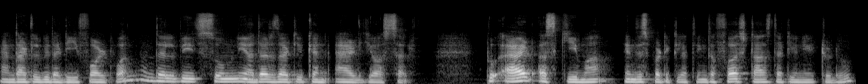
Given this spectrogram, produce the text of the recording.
and that will be the default one and there will be so many others that you can add yourself. To add a schema in this particular thing, the first task that you need to do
